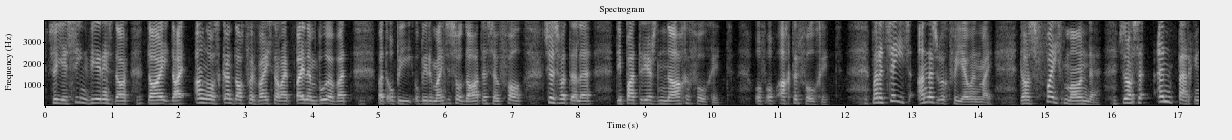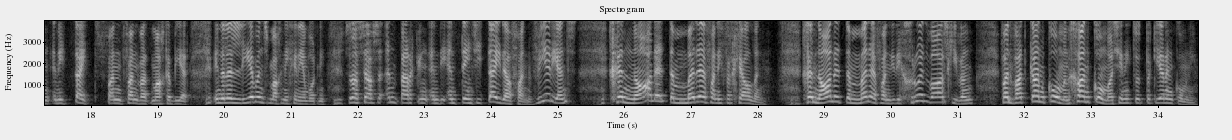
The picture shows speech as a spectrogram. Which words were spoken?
So jy sien weer eens daar daai daai angels kan dalk verwys na daai pyl en bo wat wat op die op die Romeinse soldate sou val, soos wat hulle die patriërs nagevolg het of op agtervolg het. Maar dit sê iets anders ook vir jou en my. Daar's 5 maande. So daar's 'n inperking in die tyd van van wat mag gebeur en hulle lewens mag nie geneem word nie. So daar's selfs 'n inperking in die intensiteit daarvan. Weereens genade te midde van die vergelding. Genade te midde van hierdie groot waarskuwing van wat kan kom en gaan kom as jy nie tot bekering kom nie.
